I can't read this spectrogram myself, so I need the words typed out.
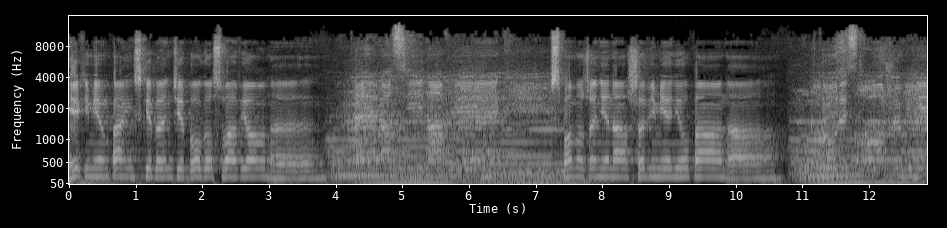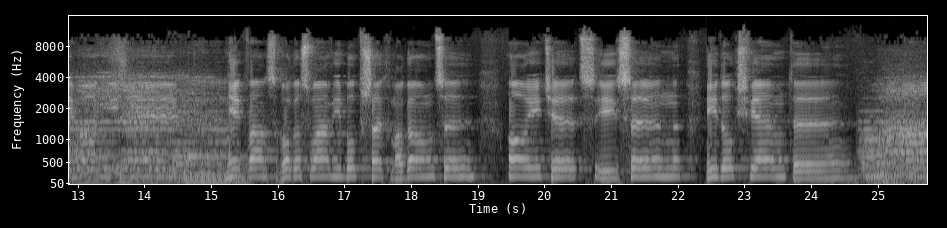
Niech imię Pańskie będzie błogosławione. teraz i na wieki, Wspomożenie nasze w imieniu Pana. który stworzył niebo i ziemię. Niech was błogosławi Bóg Wszechmogący, Ojciec i Syn i Duch Święty. Amen.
